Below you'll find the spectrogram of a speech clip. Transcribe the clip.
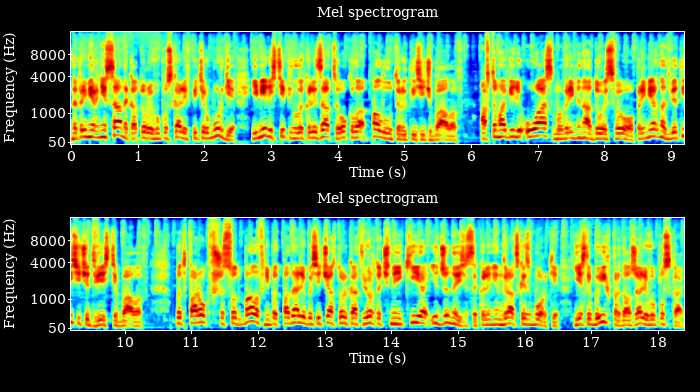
Например, Nissan, которые выпускали в Петербурге, имели степень локализации около полутора тысяч баллов, Автомобили УАЗ во времена до СВО примерно 2200 баллов. Под порог в 600 баллов не подпадали бы сейчас только отверточные Kia и Genesis калининградской сборки, если бы их продолжали выпускать.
